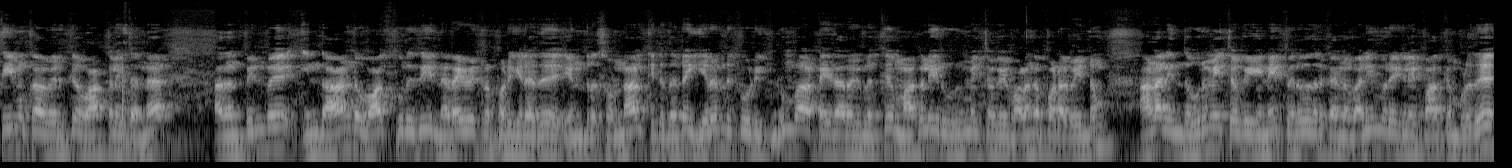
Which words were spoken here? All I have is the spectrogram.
திமுகவிற்கு வாக்களித்தனர். அதன் பின்பு இந்த ஆண்டு வாக்குறுதி நிறைவேற்றப்படுகிறது என்று சொன்னால் கிட்டத்தட்ட இரண்டு கோடி குடும்ப அட்டைதாரர்களுக்கு மகளிர் உரிமைத் தொகை வழங்கப்பட வேண்டும். ஆனால் இந்த உரிமைத் தொகையினை பெறுவதற்கான வழிமுறைகளை பார்க்கும் பொழுது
